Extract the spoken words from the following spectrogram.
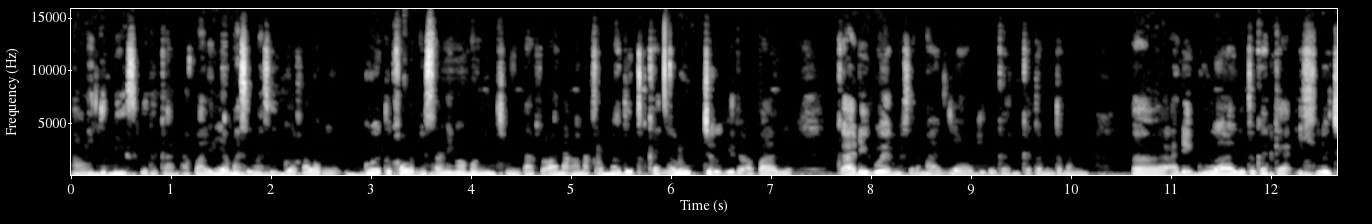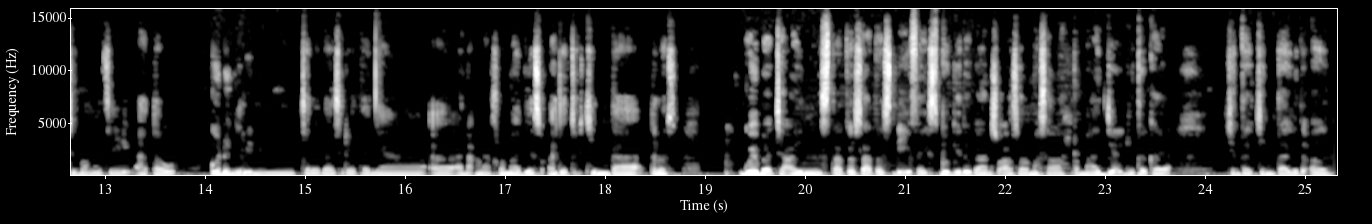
lawan jenis gitu kan. Apalagi yang masing-masing. Gue kalau gue tuh kalau misalnya ngomongin cinta ke anak-anak remaja tuh kayaknya lucu gitu. Apalagi ke adik gue yang masih remaja gitu kan ke teman-teman uh, adik gue gitu kan. Kayak ih lucu banget sih. Atau gue dengerin cerita-ceritanya uh, anak-anak remaja soal jatuh cinta. Terus gue bacain status-status di Facebook gitu kan soal-soal masalah remaja gitu kayak cinta-cinta gitu. Oh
